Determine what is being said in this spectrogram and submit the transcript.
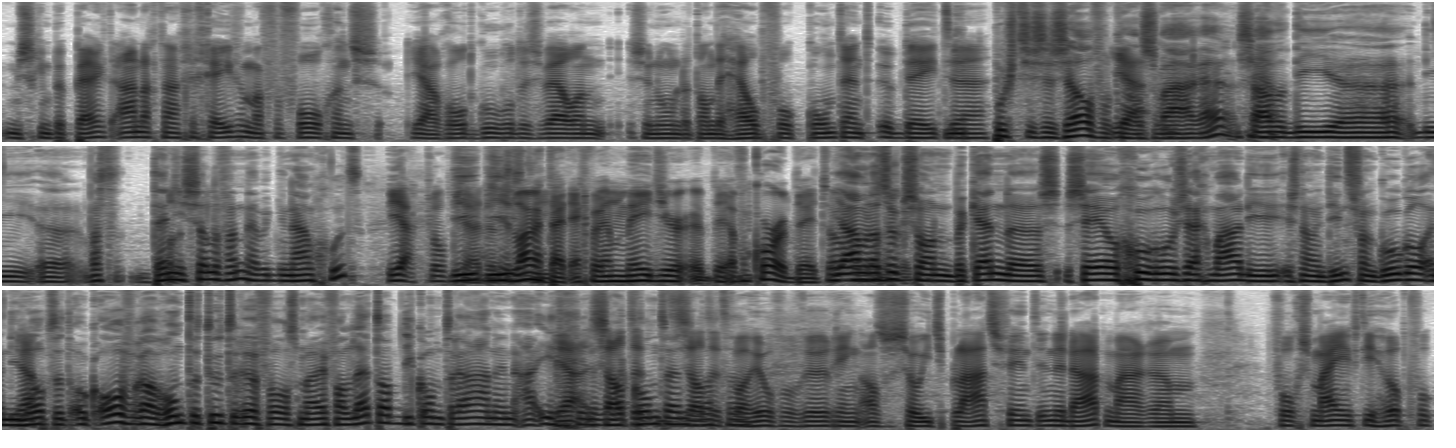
misschien beperkt aandacht aan gegeven, maar vervolgens ja, rolt Google dus wel een, ze noemen dat dan de helpful content update. Die pushten ze zelf ook ja. heel zwaar, hè? Ze Ja. hadden die, eh, die eh, was dat Danny Sullivan, heb ik die naam goed? ja, klopt. Die- ja, Het dat is is lange die- tijd echt weer een major update, of een core update, toch? Ja, maar dat is ook zo'n bekende SEO-guru, zeg maar. Die is nou in dienst van Google en die Ja. loopt het ook overal rond te toeteren, volgens mij. Van let op, die komt eraan in AI Ja, het is altijd, content. het is altijd wat, wel heel veel reuring als er zoiets plaatsvindt, inderdaad. Maar ehm, volgens mij heeft die Helpful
